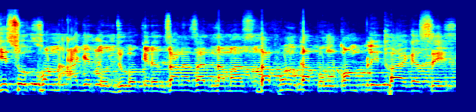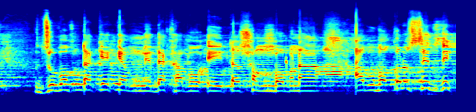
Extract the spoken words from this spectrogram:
কিছুক্ষণ আগে তো যুবকের জানাজার নামাজ দাফন কাপন কমপ্লিট হয়ে গেছে। যুবকটাকে কেমনে দেখাবো এইটা সম্ভব না। আবু বকর সিদ্দিক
